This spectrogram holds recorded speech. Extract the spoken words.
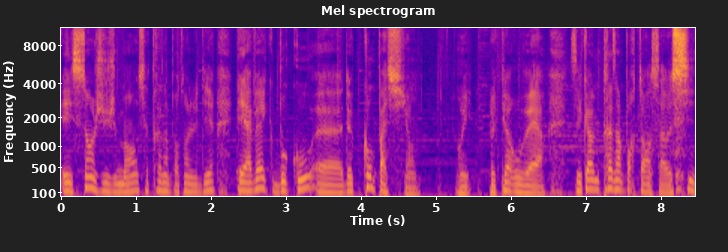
et sans jugement, c'est très important de le dire, et avec beaucoup euh, de compassion. Oui, le cœur ouvert. C'est quand même très important ça aussi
